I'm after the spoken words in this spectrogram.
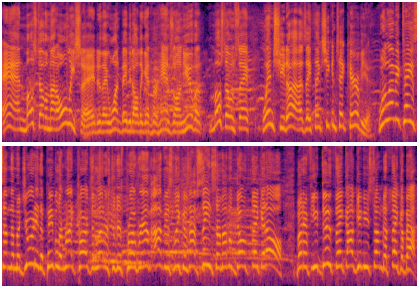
And most of them not only say, do they want Baby Doll to get her hands on you, but most of them say, when she does, they think she can take care of you. Well, let me tell you something. The majority of the people that write cards and letters to this program, obviously, because I've seen some of them, don't think at all. But if you do think, I'll give you something to think about.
